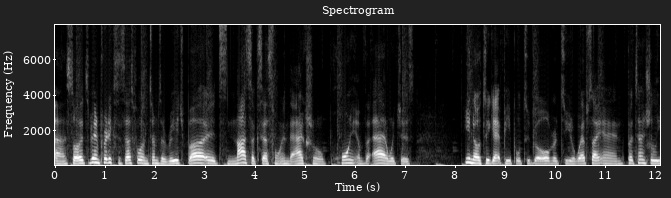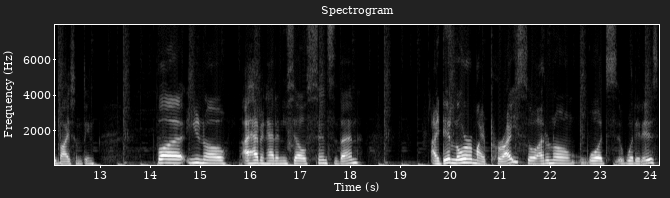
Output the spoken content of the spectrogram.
Uh, so it's been pretty successful in terms of reach, but it's not successful in the actual point of the ad, which is, you know, to get people to go over to your website and potentially buy something. But, you know, I haven't had any sales since then. I did lower my price, so I don't know what's what it is.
